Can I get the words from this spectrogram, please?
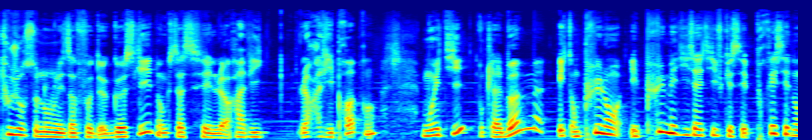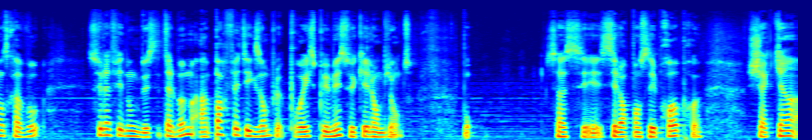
Toujours selon les infos de Ghostly, donc ça c'est leur avis, leur avis propre. Hein. Donc l'album, étant plus lent et plus méditatif que ses précédents travaux, cela fait donc de cet album un parfait exemple pour exprimer ce qu'est l'ambiance. Bon, ça c'est c'est leur pensée propre, chacun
